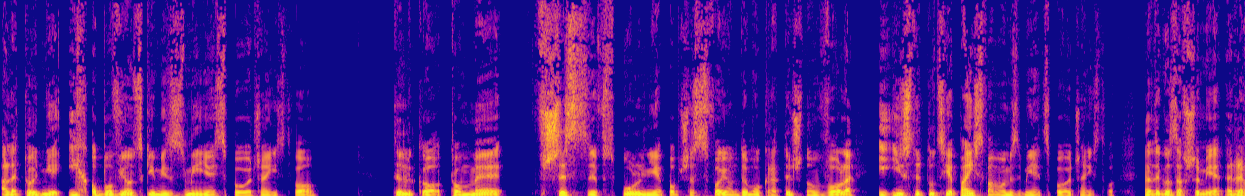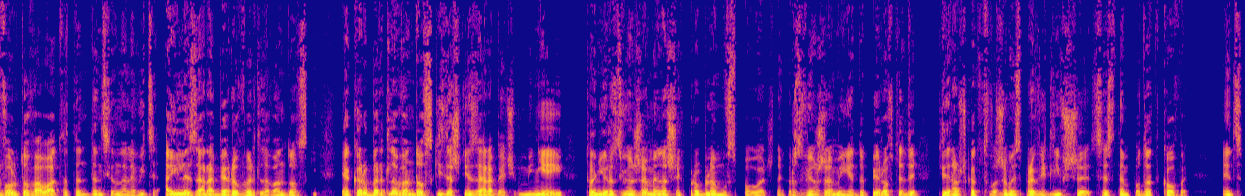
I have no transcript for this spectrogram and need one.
ale to nie ich obowiązkiem jest zmieniać społeczeństwo, tylko to my wszyscy wspólnie poprzez swoją demokratyczną wolę i instytucje państwa mamy zmieniać społeczeństwo. Dlatego zawsze mnie rewoltowała ta tendencja na lewicy, a ile zarabia Robert Lewandowski. Jak Robert Lewandowski zacznie zarabiać mniej, to nie rozwiążemy naszych problemów społecznych. Rozwiążemy je dopiero wtedy, kiedy na przykład tworzymy sprawiedliwszy system podatkowy. Więc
